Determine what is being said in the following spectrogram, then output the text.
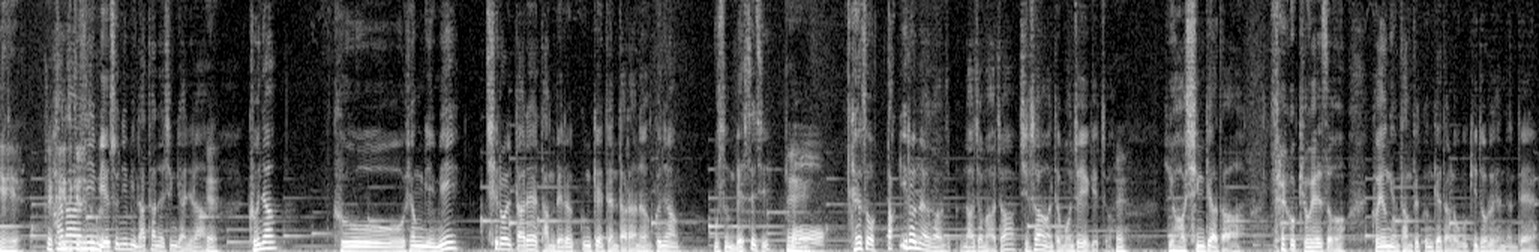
예, 예. 하나님 느껴지더라고요. 예수님이 나타내신 게 아니라 예. 그냥 그 형님이 7월 달에 담배를 끊게 된다라는 그냥 무슨 메시지? 예. 오. 그래서 딱 일어나자마자 집사람한테 먼저 얘기했죠. 예. 야 신기하다. 내가 교회에서 그 형님 담배 끊게 해달라고 기도를 했는데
